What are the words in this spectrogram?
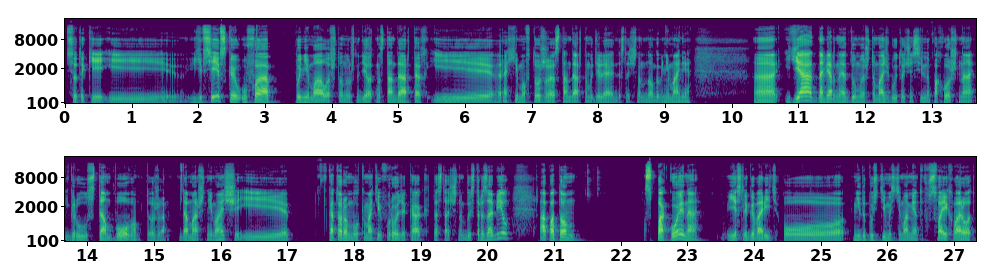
Все-таки и Евсеевская Уфа понимала, что нужно делать на стандартах, и Рахимов тоже стандартам уделяет достаточно много внимания. Э, я, наверное, думаю, что матч будет очень сильно похож на игру с Тамбовом, тоже домашний матч, и в котором Локомотив вроде как достаточно быстро забил, а потом спокойно, если говорить о недопустимости моментов у своих ворот,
